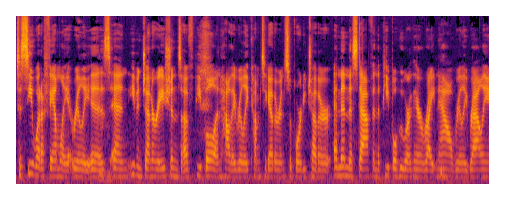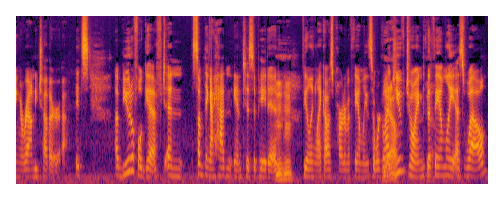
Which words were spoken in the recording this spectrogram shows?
to see what a family it really is, mm-hmm. and even generations of people and how they really come together and support each other. And then the staff and the people who are there right mm-hmm. now really rallying around each other. It's a beautiful gift and something I hadn't anticipated, mm-hmm. feeling like I was part of a family. And so we're glad Yeah. you've joined the Yeah. family as well.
